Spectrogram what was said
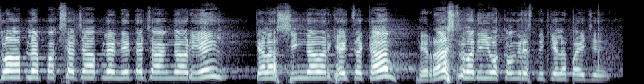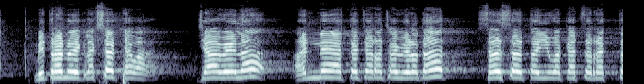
जो आपल्या पक्षाच्या आपल्या नेत्याच्या अंगावर येईल त्याला शिंगावर घ्यायचं काम हे राष्ट्रवादी युवक काँग्रेसने केलं पाहिजे. मित्रांनो एक लक्षात ठेवा. ज्या वेळेला अन्याय अत्याचाराच्या विरोधात सळसळतं युवकाचं रक्त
